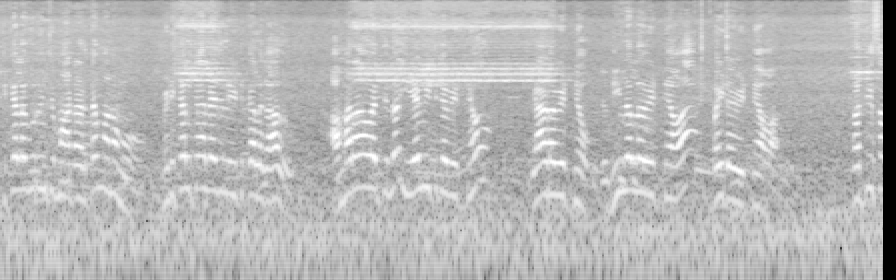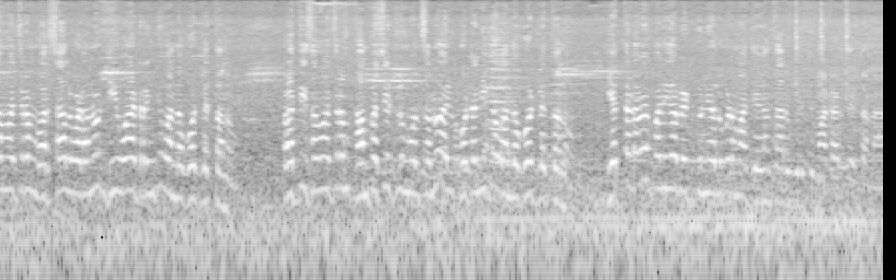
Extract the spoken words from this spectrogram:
ఇటుకల గురించి మాట్లాడితే మనము మెడికల్ కాలేజీలో ఇటుకలు కాదు. అమరావతిలో ఏమి ఇటుక పెట్టినావు? ఏడ పెట్టినావు? నీళ్ళల్లో పెట్టినావా? బయట పెట్టినావా? ప్రతి సంవత్సరం వర్షాలు పడను డీ వాటరింగ్కి వంద కోట్లు ఎత్తాను. ప్రతి సంవత్సరం కంపసెట్లు మొలసను అవి కొట్టనీకే వంద కోట్లు ఎత్తాను. ఎత్తడమే పనిగా పెట్టుకునే వాళ్ళు కూడా మా జగన్ సార్ గురించి మాట్లాడుతున్నా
